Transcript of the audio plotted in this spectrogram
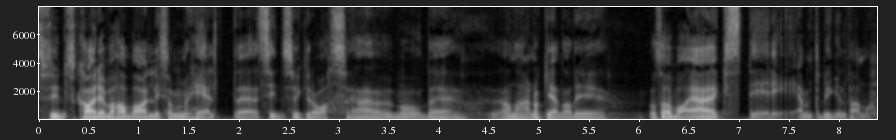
syns Karev var liksom helt eh, sinnssykt rå, ass. Han er nok en av de Og så var jeg ekstremt Byggen-fan av.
